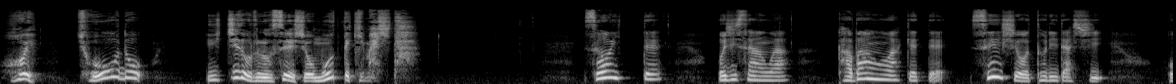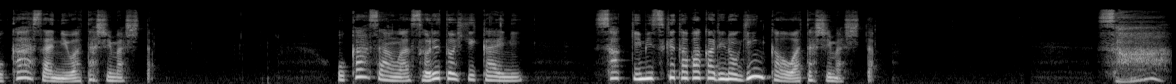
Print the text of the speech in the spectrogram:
はい、ちょうど1ドルの聖書を持ってきました。そう言って、おじさんは、カバンを開けて聖書を取り出し、お母さんに渡しました。お母さんはそれと引き換えに、さっき見つけたばかりの銀貨を渡しました。さあ、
